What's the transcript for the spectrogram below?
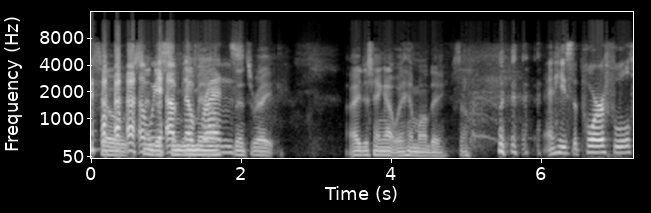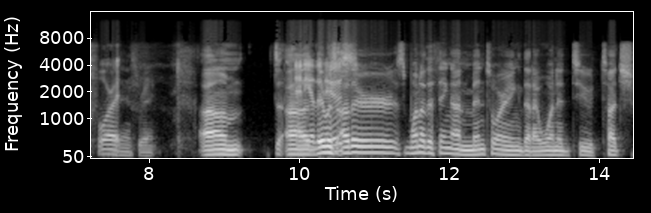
So send We us have some no email. friends. That's right. I just hang out with him all day. So And he's the poor fool for it. that's right. Um, uh, Any other there was news? other one other thing on mentoring that I wanted to touch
